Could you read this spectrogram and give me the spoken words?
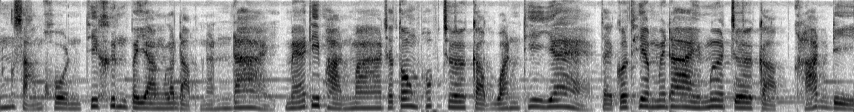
2-3 คนที่ขึ้นไปยังระดับนั้นได้ แม้ที่ผ่านมาจะต้องพบเจอกับวันที่แย่ แต่ก็เทียบไม่ได้เมื่อเจอกับคลาสดี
